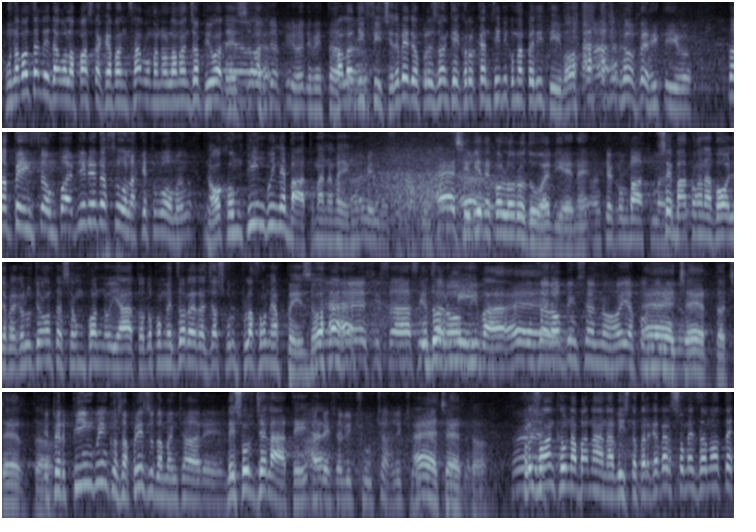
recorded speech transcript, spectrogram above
Una volta le davo la pasta che avanzavo, ma non la mangia più adesso. non mangia più, è diventata- Falla difficile, vedi, ho preso anche i croccantini come aperitivo. Ah, no, aperitivo. Ma pensa un po', viene da sola Catwoman? No, con Penguin e Batman vengo. Ah, viene sola. Eh sì, viene con loro due, viene. Anche con Batman. Se Batman ha voglia, perché l'ultima volta si è un po' annoiato, dopo mezz'ora era già sul plafone appeso. Eh, si sa, senza Robin. dormiva, eh. Senza Robin si annoia, poverino. Eh, certo, certo. E per Penguin cosa ha preso da mangiare? Dei surgelati? Ah, eh. beh, se li ciuccia, li ciuccia. Eh, certo. Ho preso anche una banana, visto, perché verso mezzanotte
